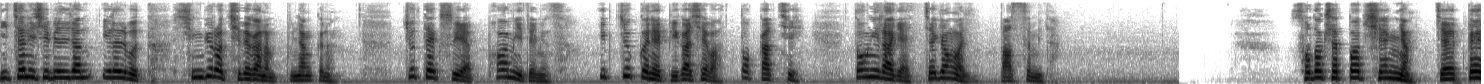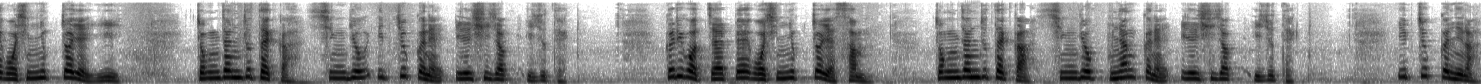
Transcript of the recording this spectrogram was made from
2021년 1월부터 신규로 취득하는 분양권은 주택수에 포함이 되면서 입주권의 비과세와 똑같이 동일하게 적용을 받습니다. 소득세법 시행령 제156조의 2 종전주택과 신규 입주권의 일시적 이주택 그리고 제156조의 3 종전주택과 신규 분양권의 일시적 이주택 입주권이나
